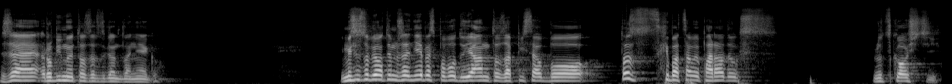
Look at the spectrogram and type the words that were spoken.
że robimy to ze względu na Niego. I myślę sobie o tym, że nie bez powodu Jan to zapisał, bo to jest chyba cały paradoks ludzkości.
